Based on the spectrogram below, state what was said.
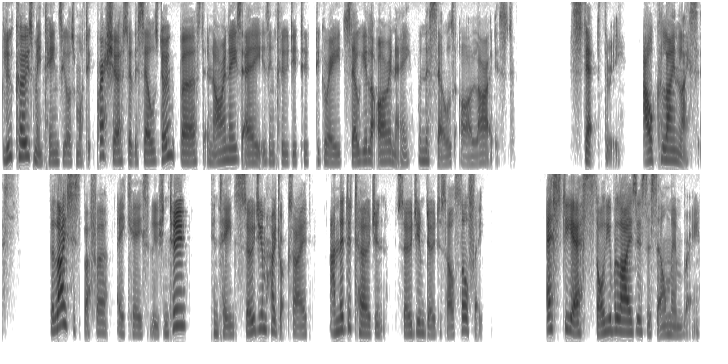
Glucose maintains the osmotic pressure so the cells don't burst, and RNase A is included to degrade cellular RNA when the cells are lysed. Step 3 Alkaline lysis. The lysis buffer, aka solution 2, contains sodium hydroxide and the detergent sodium dodecyl sulfate. SDS solubilizes the cell membrane,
